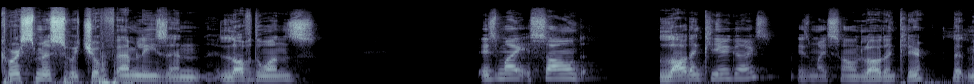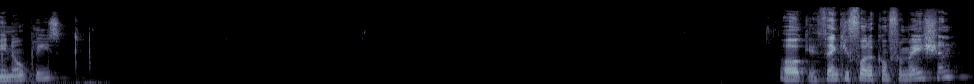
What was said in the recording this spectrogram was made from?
Christmas with your families and loved ones. Is my sound loud and clear, guys? Is my sound loud and clear? Let me know, please. Okay, thank you for the confirmation.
